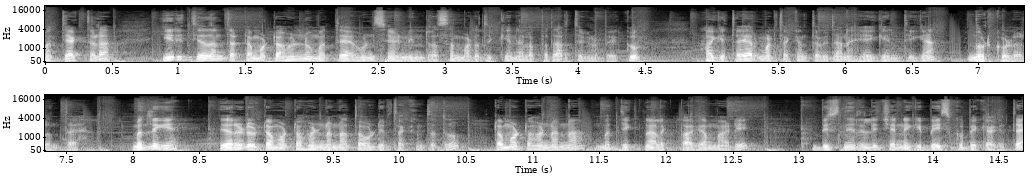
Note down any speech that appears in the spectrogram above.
ಮತ್ತೆ ಆಗ್ತಾಳ ಈ ರೀತಿಯಾದಂಥ ಟೊಮೊಟೊ ಹಣ್ಣು ಮತ್ತು ಹುಣಸೆ ಹಣ್ಣಿನ ರಸ ಮಾಡೋದಕ್ಕೆ ಏನೆಲ್ಲ ಪದಾರ್ಥಗಳು ಬೇಕು? ಹಾಗೆ ತಯಾರು ಮಾಡ್ತಕ್ಕಂಥ ವಿಧಾನ ಹೇಗೆ ಅಂತೀಗ ನೋಡ್ಕೊಳ್ಳೋರಂತೆ. ಮೊದಲಿಗೆ ಎರಡು ಟೊಮೊಟೊ ಹಣ್ಣನ್ನು ತೊಗೊಂಡಿರ್ತಕ್ಕಂಥದ್ದು. ಟೊಮೊಟೊ ಹಣ್ಣನ್ನು ಮಧ್ಯಕ್ಕೆ ನಾಲ್ಕು ಭಾಗ ಮಾಡಿ ಬಿಸಿನೀರಲ್ಲಿ ಚೆನ್ನಾಗಿ ಬೇಯಿಸ್ಕೋಬೇಕಾಗುತ್ತೆ.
